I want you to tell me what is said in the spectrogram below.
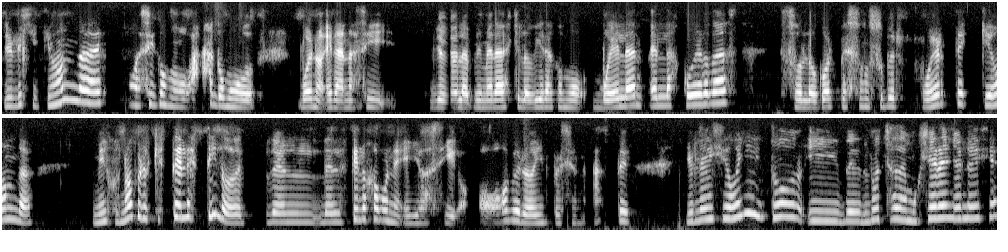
Yo le dije, ¿qué onda? Así como, ah, como, bueno, eran así. Yo la primera vez que lo viera como vuelan en las cuerdas, son los golpes son súper fuertes, ¿qué onda? me dijo, no, pero es que este es el estilo del, del, del, estilo japonés. Y yo así, oh, pero impresionante. Yo le dije, oye, ¿y tú? ¿Y de lucha de mujeres? Yo le dije,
